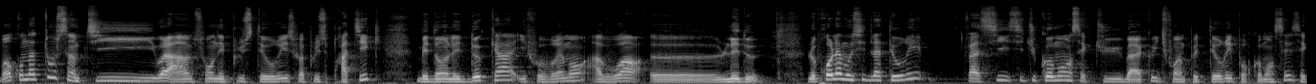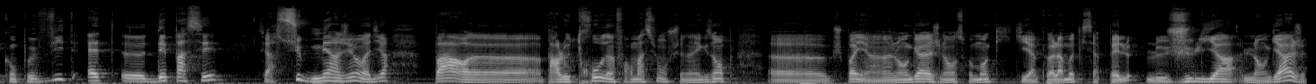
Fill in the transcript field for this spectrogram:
Donc on a tous un petit... Voilà, hein, soit on est plus théorie, soit plus pratique, mais dans les deux cas, il faut vraiment avoir euh, les deux. Le problème aussi de la théorie, si, tu commences et que tu, bah, qu'il te faut un peu de théorie pour commencer, c'est qu'on peut vite être euh, dépassé, c'est-à-dire submergé, on va dire, par, euh, par le trop d'informations. Je te donne un exemple. Euh, je sais pas, il y a un langage là en ce moment qui est un peu à la mode qui s'appelle le Julia langage.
